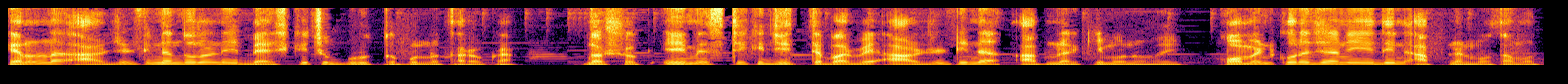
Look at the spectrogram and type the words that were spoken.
কেননা আর্জেন্টিনা দলের নেই বেশ কিছু গুরুত্বপূর্ণ তারকা। দর্শক, এই ম্যাচটিকে জিততে পারবে আর্জেন্টিনা, আপনার কি মনে হয়? কমেন্ট করে জানিয়ে দিন আপনার মতামত।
